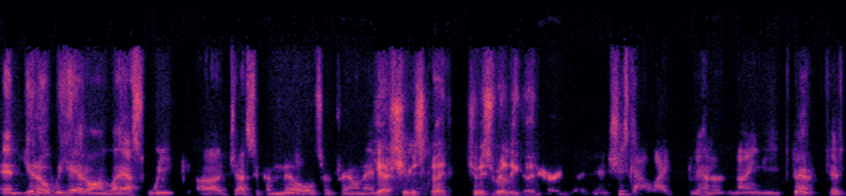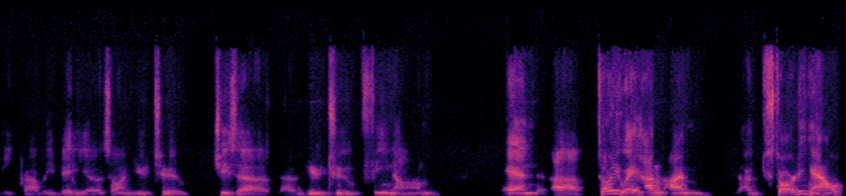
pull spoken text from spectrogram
And, you know, we had on last week uh, Jessica Mills, her trail name. Yeah, she was good. She was really good. Very good. And she's got like 390, 350 probably videos on YouTube. She's a, a YouTube phenom. And uh, so anyway, I'm I'm I'm starting out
